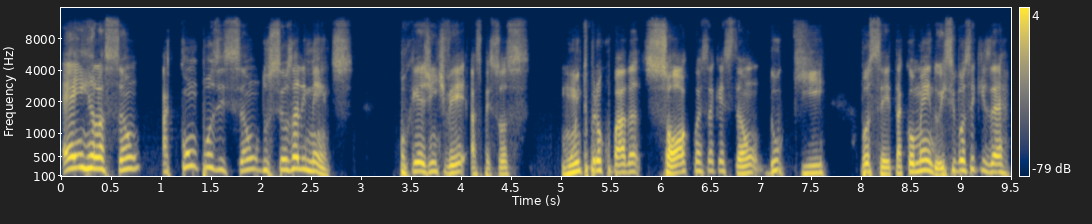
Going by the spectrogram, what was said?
é em relação a composição dos seus alimentos. Porque a gente vê as pessoas muito preocupadas só com essa questão do que você está comendo. E se você quiser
